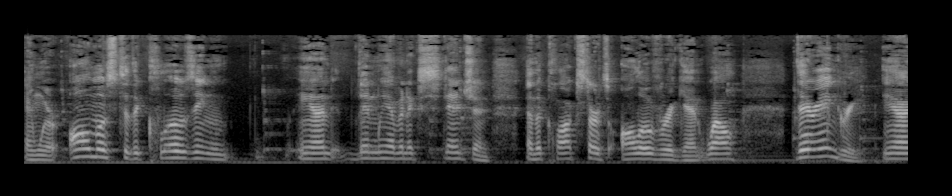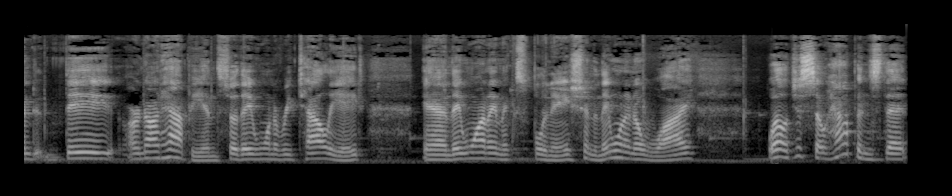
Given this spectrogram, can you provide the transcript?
And we're almost to the closing. And then we have an extension. And the clock starts all over again. Well, they're angry and they are not happy. And so they want to retaliate. And they want an explanation. And they want to know why. Well, it just so happens that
